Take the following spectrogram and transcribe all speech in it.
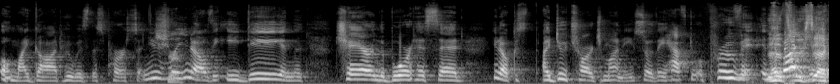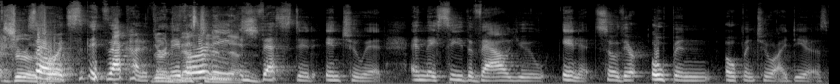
oh my God, who is this person? Usually, Sure. you know, the ED and the chair and the board has said, you know, because I do charge money, so they have to approve it in That's the budget. exactly- sure, so right. it's it's that kind of thing. They've in already this. invested into it, and they see the value in it. So they're open open to ideas.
